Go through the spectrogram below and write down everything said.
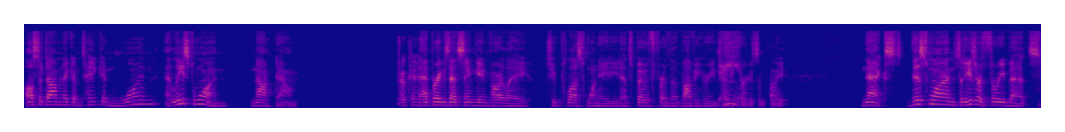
Also, Dominic, I'm taking one, at least one knockdown. okay. That brings that same game parlay to plus 180. That's both for the Bobby Green Tony. Ferguson fight. Next, this one. So these are three bets,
